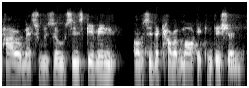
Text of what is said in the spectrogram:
Power Metal Resources given obviously the current market conditions?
